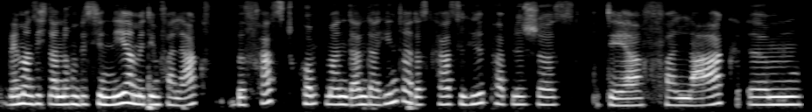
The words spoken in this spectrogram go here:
wenn man sich dann noch ein bisschen näher mit dem Verlag befasst, kommt man dann dahinter, dass Castle Hill Publishers der Verlag ähm,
